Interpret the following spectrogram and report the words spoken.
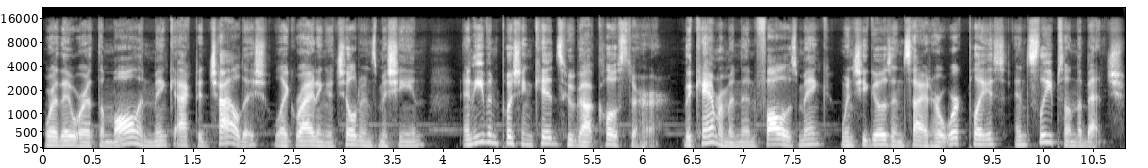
where they were at the mall and Mink acted childish, like riding a children's machine, and even pushing kids who got close to her. The cameraman then follows Mink when she goes inside her workplace and sleeps on the bench.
